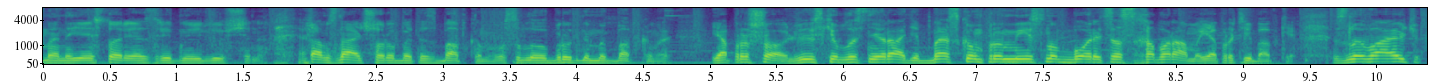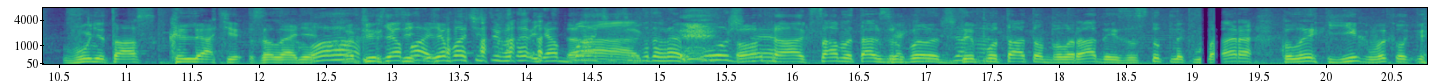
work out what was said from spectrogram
У мене є історія з рідної Львівщини. Там знають, що робити з бабками, особливо брудними бабками. Я про що? Львівській обласній раді безкомпромісно борються з хабарами. Я про ті бабки. Зливають в унітаз кляті зелені папірці. я, ба- я бачу цю фотографію. Я бачу цю Так. фотографію. Боже. Отак, саме так зробили жах. депутат облради і заступник мера, коли їх виклик-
